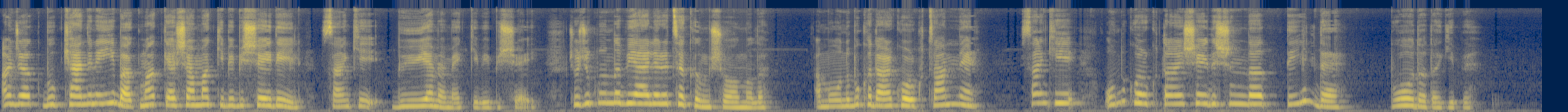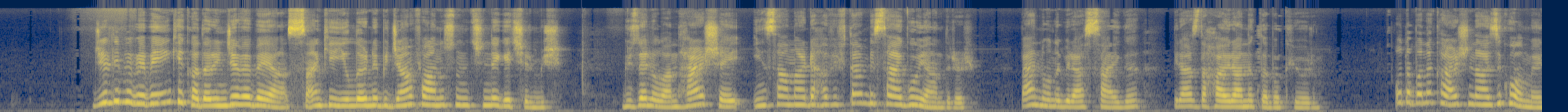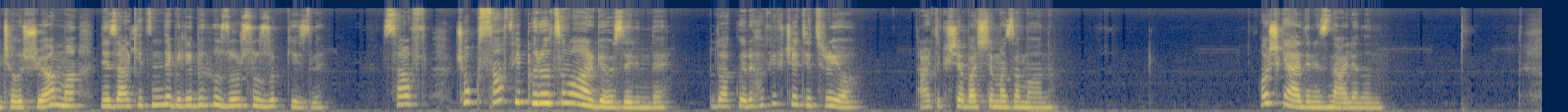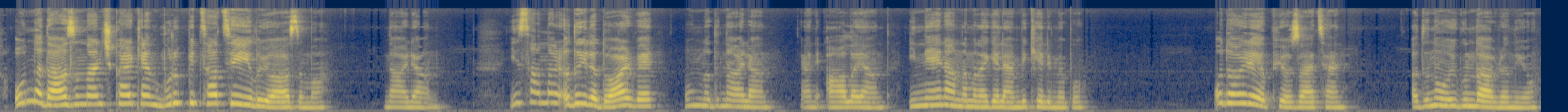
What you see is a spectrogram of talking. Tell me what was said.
Ancak bu kendine iyi bakmak, yaşanmak gibi bir şey değil. Sanki büyüyememek gibi bir şey. Çocukluğunda bir yerlere takılmış olmalı. Ama onu bu kadar korkutan ne? Sanki onu korkutan şey dışında değil de bu odada gibi. Cildi bir bebeğinki kadar ince ve beyaz. Sanki yıllarını bir cam fanusun içinde geçirmiş. Güzel olan her şey insanlarda hafiften bir saygı uyandırır. Ben de ona biraz saygı, biraz da hayranlıkla bakıyorum. O da bana karşı nazik olmaya çalışıyor ama nezaketinde bile bir huzursuzluk gizli. Saf, çok saf bir pırıltı var gözlerinde. Dudakları hafifçe titriyor. Artık işe başlama zamanı. Hoş geldiniz Nalan Hanım. Onun adı ağzından çıkarken buruk bir tat yayılıyor ağzıma. Nalan. İnsanlar adıyla doğar ve onun adı Nalan. Yani ağlayan, inleyen anlamına gelen bir kelime bu. O da öyle yapıyor zaten. Adına uygun davranıyor.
